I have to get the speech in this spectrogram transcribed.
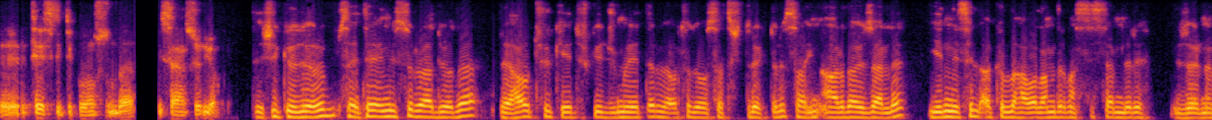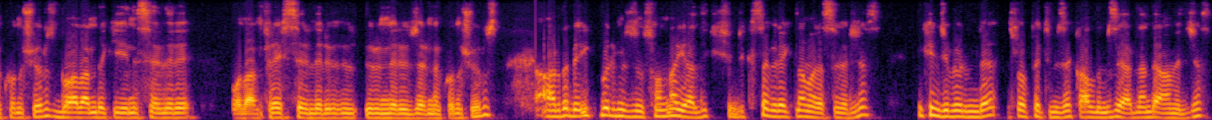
e, tespiti konusunda bir sensörü yok. Teşekkür ediyorum. ST Endüstri Radyo'da Rehav Türkiye, Türkiye Cumhuriyetleri ve Orta Doğu Satış Direktörü Sayın Arda Özer'le yeni nesil akıllı havalandırma sistemleri üzerine konuşuyoruz. Bu alandaki yeni serileri olan fresh serileri, ürünleri üzerine konuşuyoruz. Arda Bey ilk bölümümüzün sonuna geldik. Şimdi kısa bir reklam arası vereceğiz. İkinci bölümde sohbetimize kaldığımız yerden devam edeceğiz.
